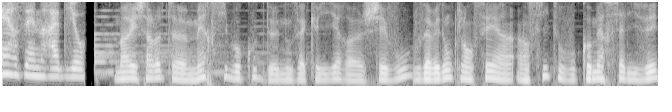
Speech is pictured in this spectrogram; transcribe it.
RZN Radio. Marie-Charlotte, euh, merci beaucoup de nous accueillir euh, chez vous. Vous avez donc lancé un, site où vous commercialisez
